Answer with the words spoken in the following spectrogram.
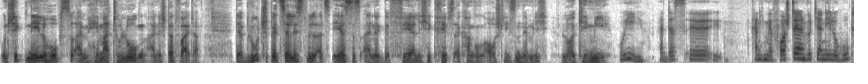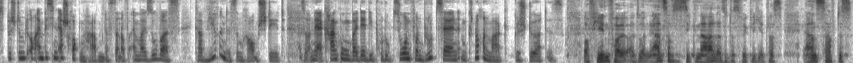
und schickt Nele Hobbs zu einem Hämatologen eine Stadt weiter. Der Blutspezialist will als erstes eine gefährliche Krebserkrankung ausschließen, nämlich Leukämie. Ui, das äh, kann ich mir vorstellen, wird ja Nele Hobbs bestimmt auch ein bisschen erschrocken haben, dass dann auf einmal sowas Gravierendes im Raum steht. Also eine Erkrankung, bei der die Produktion von Blutzellen im Knochenmark gestört ist. Auf jeden Fall, also ein ernsthaftes Signal, also dass wirklich etwas Ernsthaftes,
